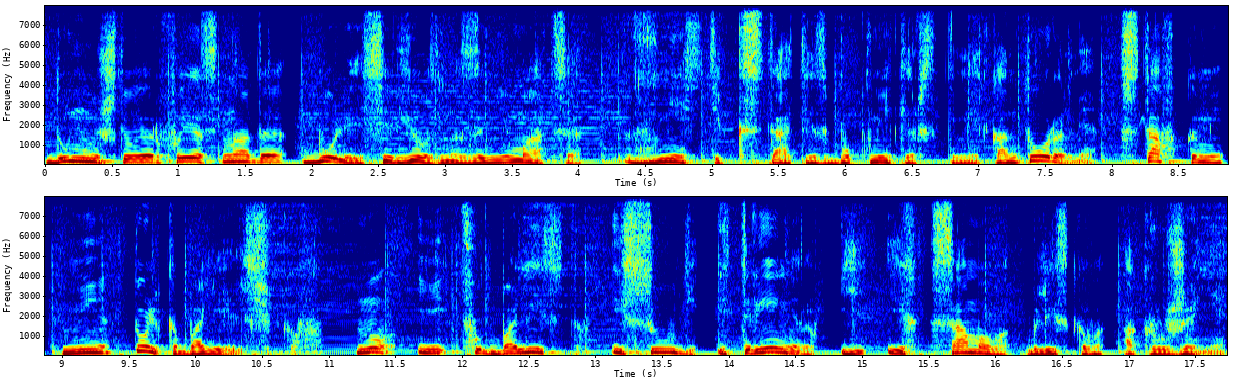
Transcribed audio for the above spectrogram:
Думаю, что РФС надо более серьезно заниматься вместе, кстати, с букмекерскими конторами, ставками не только болельщиков, но и футболистов, и судей, и тренеров, и их самого близкого окружения.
